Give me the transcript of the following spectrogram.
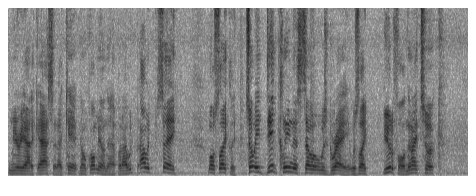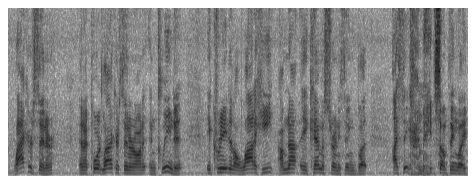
muriatic acid. I can't don't quote me on that, but I would I would say most likely. So it did clean this so it was gray. It was like beautiful. And then I took lacquer thinner and I poured lacquer thinner on it and cleaned it. It created a lot of heat. I'm not a chemist or anything, but I think I made something like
